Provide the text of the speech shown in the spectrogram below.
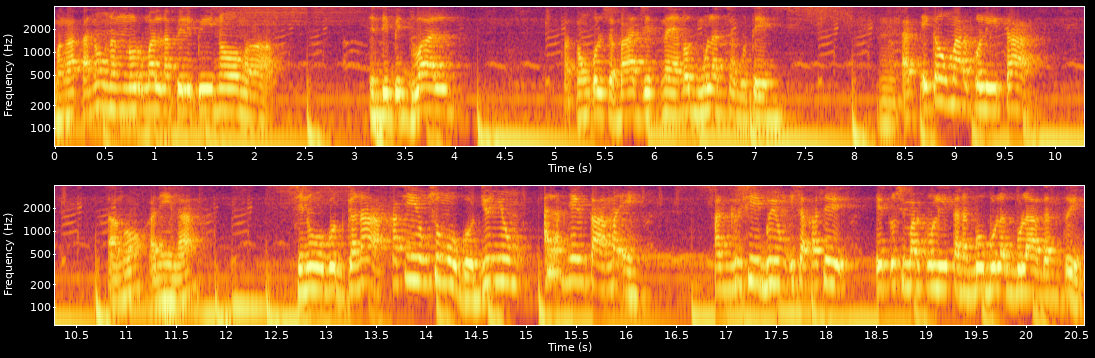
Mga tanong ng normal na Pilipino, mga individual, patungkol sa budget na yan, huwag mo lang sagutin. Mm, At ikaw, Marcolita, tamo, kanina, sinugod ka na. Kasi yung sumugod, yun yung, alam niya yung tama eh. Agresibo yung isa kasi, ito si Marcolita, nagbubulag-bulagan to eh.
